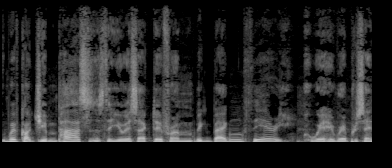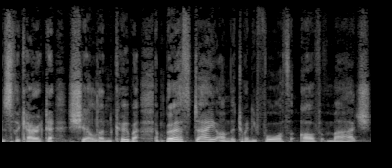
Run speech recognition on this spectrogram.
We've got Jim Parsons, the US actor from Big Bang Theory, where he represents the character Sheldon Cooper. A birthday on the 24th of March.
